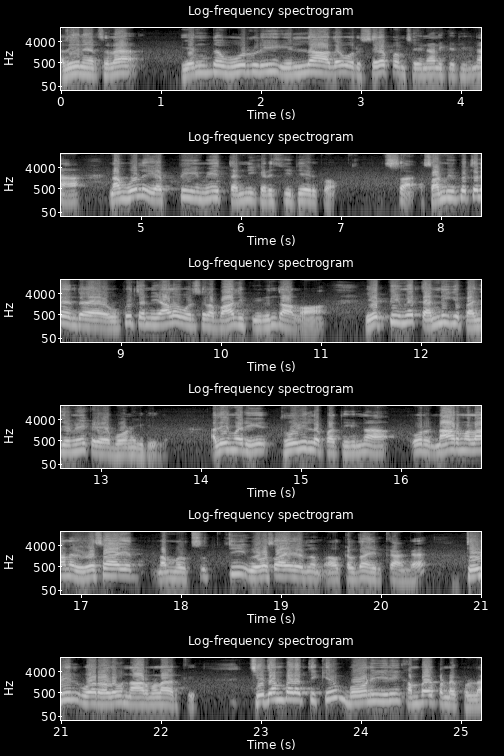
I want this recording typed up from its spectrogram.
அதே நேரத்தில் எந்த ஊர்லேயும் இல்லாத ஒரு சிறப்பம் செய்யணும்னு கேட்டிங்கன்னா நம்ம ஊரில் எப்பயுமே தண்ணி கிடச்சிக்கிட்டே இருக்கும். ச சமீபத்தில் இந்த உப்பு தண்ணியால் ஒரு சில பாதிப்பு இருந்தாலும் எப்பயுமே தண்ணிக்கு பஞ்சமே கிடையாது புவனகிரியில். அதே மாதிரி தொழிலில் பார்த்தீங்கன்னா ஒரு நார்மலான விவசாய நம்ம சுற்றி விவசாய மக்கள் தான் இருக்காங்க. தொழில் ஓரளவு நார்மலாக இருக்குது சிதம்பரத்துக்கும் புவனகிரியும் கம்பேர் பண்ணக்குள்ள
